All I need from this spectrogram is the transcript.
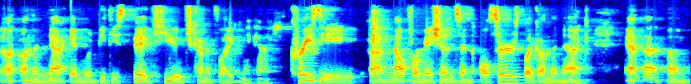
uh, on the neck and would be these big, huge, kind of like Oh my gosh. crazy um, malformations and ulcers like on the neck and that um,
